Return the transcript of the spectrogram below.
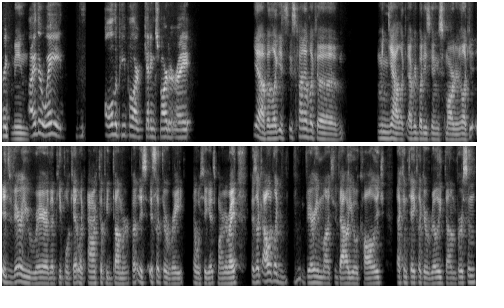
Like, I mean, Either way, all the people are getting smarter, right? yeah, but like it's it's kind of like a, I mean, yeah, like everybody's getting smarter. Like it's very rare that people get like actively dumber, but it's it's like the rate at which they get smarter, right? Because like I would like very much value a college that can take like a really dumb person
